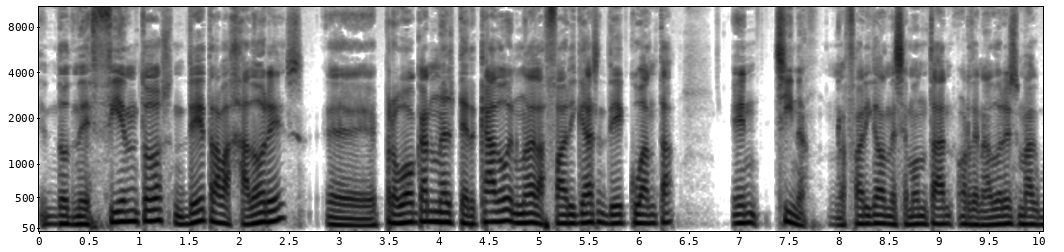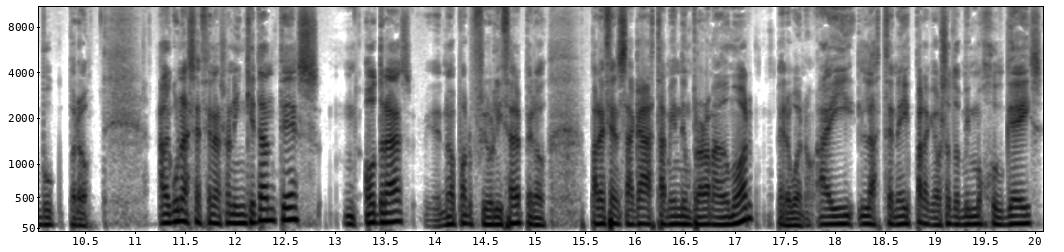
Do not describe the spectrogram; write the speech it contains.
donde cientos de trabajadores eh, provocan un altercado en una de las fábricas de Quanta en China, una fábrica donde se montan ordenadores MacBook Pro. Algunas escenas son inquietantes, otras, eh, no por frivolizar, pero parecen sacadas también de un programa de humor, pero bueno, ahí las tenéis para que vosotros mismos juzguéis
